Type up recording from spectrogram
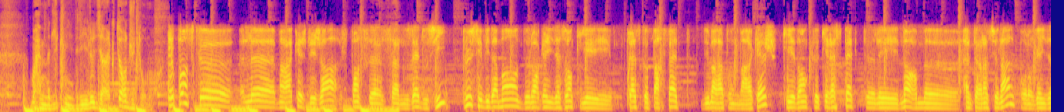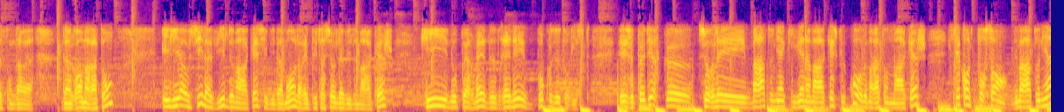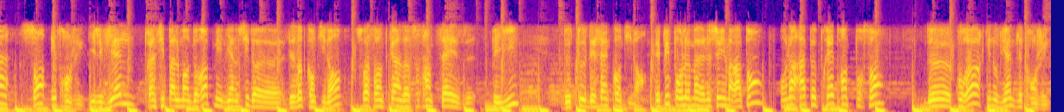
Mohamed Liknidri, le directeur du tournoi. Je pense que le Marrakech déjà, je pense que ça nous aide aussi. Plus évidemment de l'organisation qui est presque parfaite du marathon de Marrakech, qui est donc qui respecte les normes euh, internationales pour l'organisation d'un grand marathon. il y a aussi la ville de Marrakech, évidemment, la réputation de la ville de Marrakech, qui nous permet de drainer beaucoup de touristes. Et je peux dire que sur les marathoniens qui viennent à Marrakech, qui courent le marathon de Marrakech, 50% des marathoniens sont étrangers. Ils viennent principalement d'Europe, mais ils viennent aussi des autres continents, 75 à 76 pays de des cinq continents. Et puis pour le, le semi-marathon, on a à peu près 30% de coureurs qui nous viennent de l'étranger.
